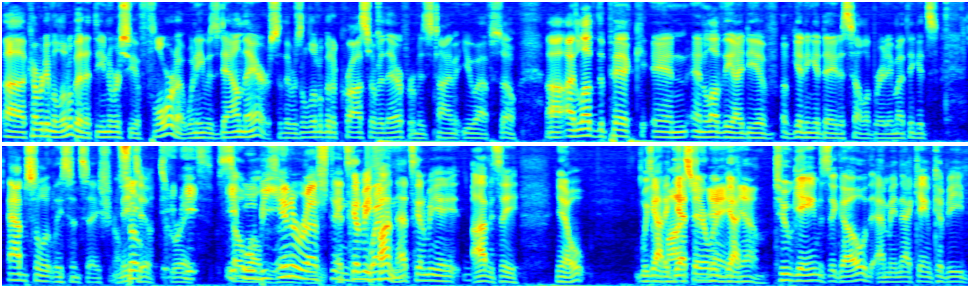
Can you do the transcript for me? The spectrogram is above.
uh, covered him a little bit at the University of Florida when he was down there, so there was a little bit of crossover there from his time at UF. So uh, I love the pick and and love the idea of, of getting a day to celebrate him. I think it's absolutely sensational. Me So too. It's great. it- so it will well be deserved. interesting It's going to be when- fun. That's going to be obviously, you know, we got to get there. We've game, got yeah. two games to go. I mean, that game could be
